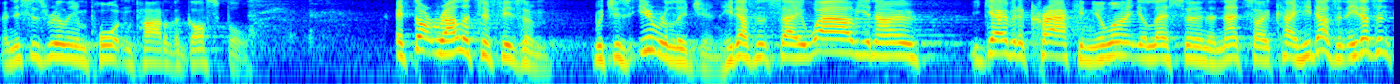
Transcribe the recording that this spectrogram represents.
And this is really important part of the gospel. It's not relativism, which is irreligion. He doesn't say, well, you know, you gave it a crack and you learnt your lesson and that's okay. He doesn't. He doesn't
